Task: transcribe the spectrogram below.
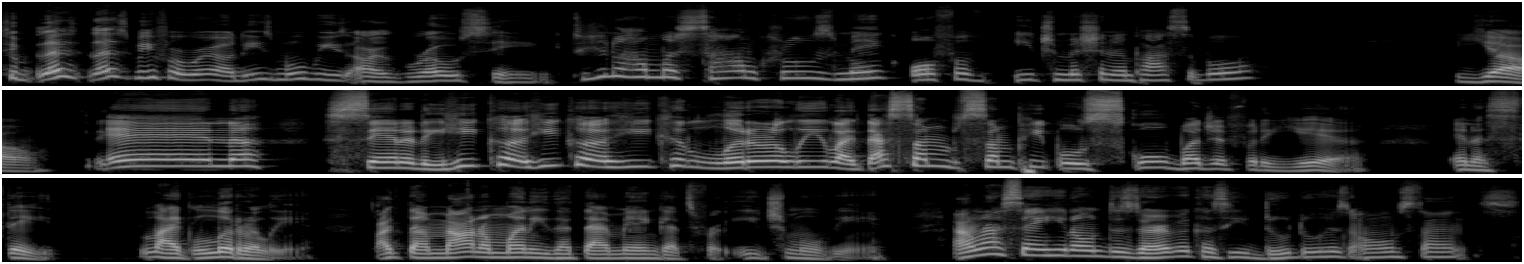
To, let's let's be for real. These movies are grossing. do you know how much tom cruise make off of each mission impossible yo Like, uh insanity. He could he could he could literally like that's some some people's school budget for the year in a state like literally like the amount of money that that man gets for each movie. I'm not saying he don't deserve it because he do do his own stunts.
